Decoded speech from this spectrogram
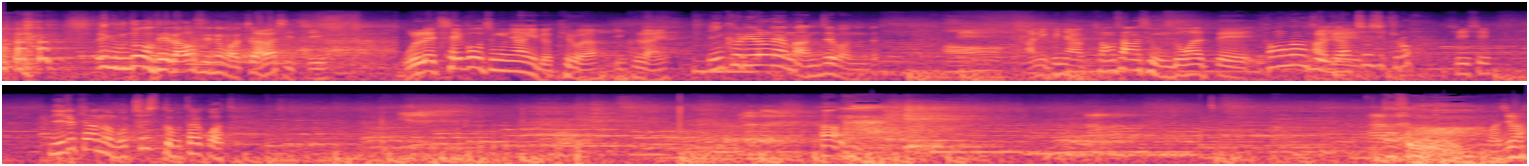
이렇게 운동은 대회 나갈 수 있는 거 맞죠? 나갈 수 있지. 원래 최고 중량이 몇 킬로야? 인클라인? 잉클 1하려면 안 재봤는데? 아. 아니 그냥 평상시 운동할 때 평상시에 이제 한 70kg? 70? 근데 이렇게 하면 뭐 70도 못 할 것 같아. 아. 다섯. 마지막.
